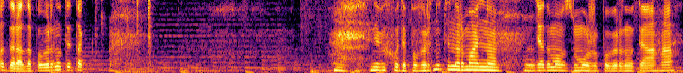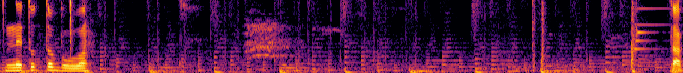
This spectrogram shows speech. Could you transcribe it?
От зараза, повернути так. Не виходить повернути нормально. Я думав, зможу повернути. Ага, не тут то було. Так,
